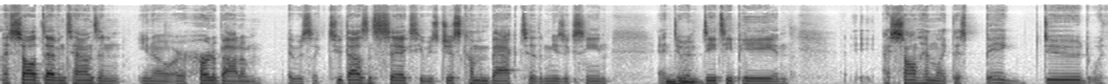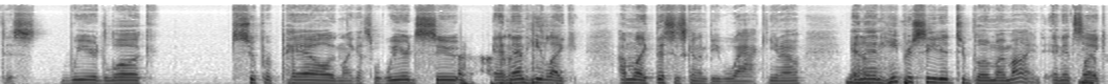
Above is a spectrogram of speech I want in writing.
I saw Devin Townsend, you know, or heard about him. It was like 2006. He was just coming back to the music scene and mm-hmm. doing DTP, and I saw him like this big dude with this weird look, super pale and like a weird suit, and then he like, I'm like, this is gonna be whack, you know. Yeah. And then he proceeded to blow my mind, and it's yep. like,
